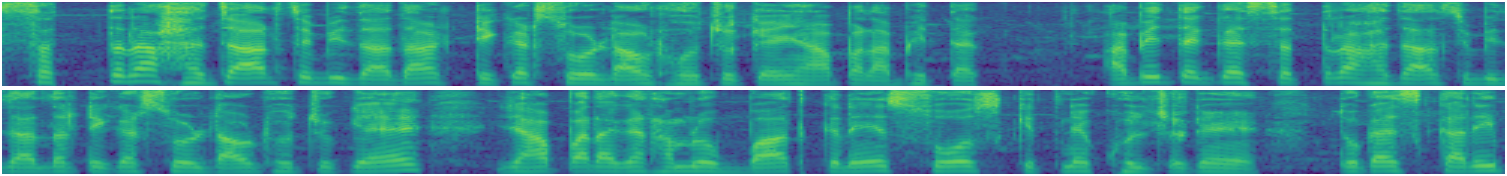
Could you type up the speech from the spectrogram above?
सत्रह हज़ार से भी ज़्यादा टिकट सोल्ड आउट हो चुके हैं यहाँ पर अभी तक। अभी तक गए सत्रह हज़ार से भी ज़्यादा टिकट सोल्ड आउट हो चुके हैं। यहाँ पर अगर हम लोग बात करें सोस कितने खुल चुके हैं? तो गैस करीब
